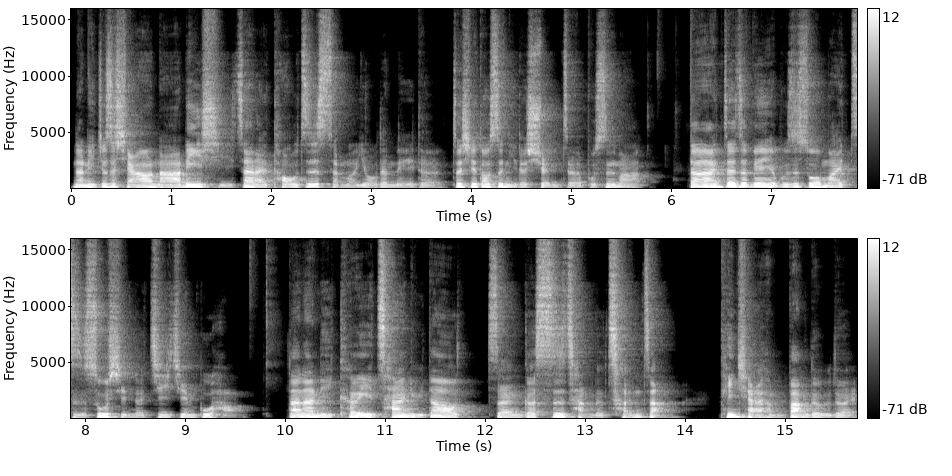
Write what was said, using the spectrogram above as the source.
那你就是想要拿利息再来投资什么有的没的，这些都是你的选择，不是吗？当然，在这边也不是说买指数型的基金不好。当然，你可以参与到整个市场的成长，听起来很棒，对不对？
